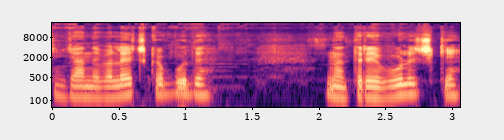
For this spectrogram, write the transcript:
Сім'я невеличка буде на три вулички.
